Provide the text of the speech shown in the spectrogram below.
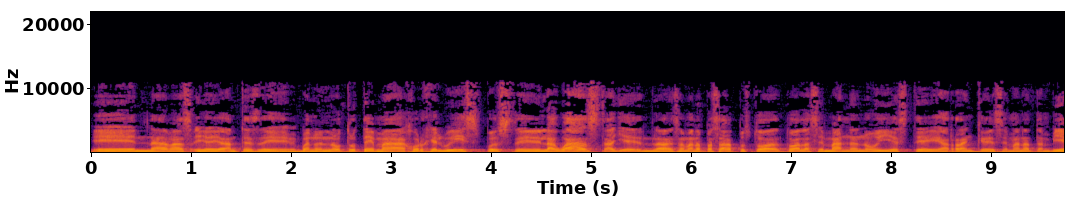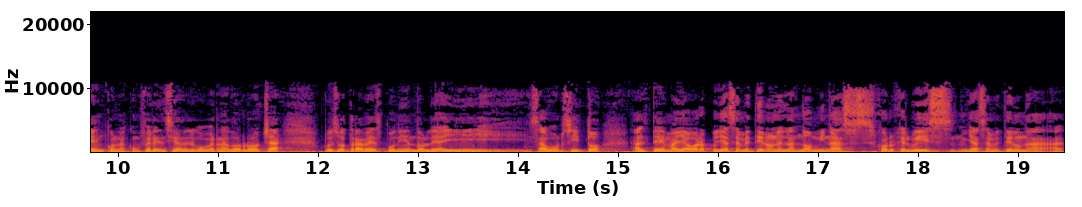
Eh, nada más, eh, antes de, bueno, en el otro tema, Jorge Luis, pues eh, la UAS, ayer, la semana pasada, pues toda, toda la semana, ¿no? Y este arranque de semana también con la conferencia del gobernador Rocha, pues otra vez poniéndole ahí saborcito al tema y ahora pues ya se metieron en las nóminas, Jorge Luis, ya se metieron a,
